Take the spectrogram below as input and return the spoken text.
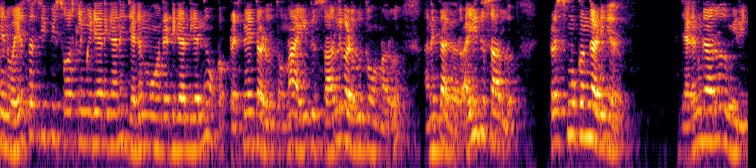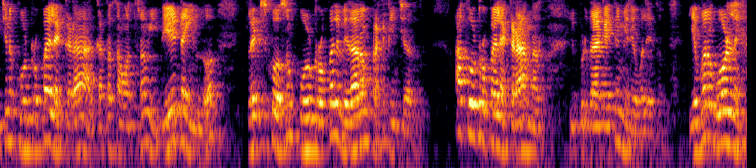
నేను వైఎస్ఆర్సీపీ సోషల్ మీడియాని కానీ జగన్మోహన్ రెడ్డి గారిని కానీ ఒక ప్రశ్న అయితే అడుగుతున్నా. ఐదు సార్లు అడుగుతూ ఉన్నారు. అనిత గారు ఐదు సార్లు ప్రెస్ ముఖంగా అడిగారు. జగన్ గారు మీరు ఇచ్చిన కోటి రూపాయలు ఎక్కడ? గత సంవత్సరం ఇదే టైంలో ఫ్లడ్స్ కోసం కోటి రూపాయలు విరాళం ప్రకటించారు. ఆ కోటి రూపాయలు ఎక్కడా అన్నారు? ఇప్పుడు దాకైతే మీరు ఇవ్వలేదు. ఎవరు గోల్డ్లే?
